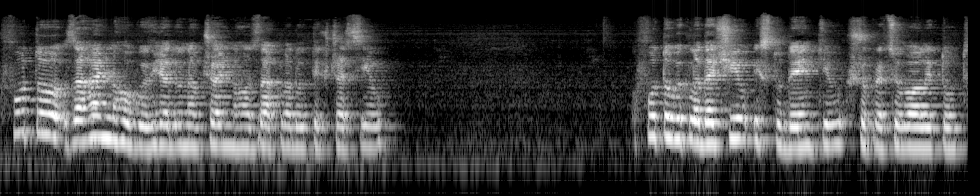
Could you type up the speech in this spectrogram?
фото загального вигляду навчального закладу тих часів фото викладачів і студентів, що працювали тут.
